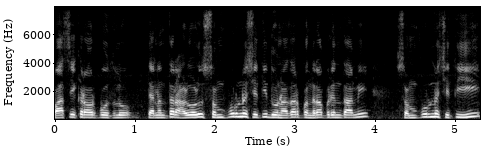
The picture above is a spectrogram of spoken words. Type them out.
पाच एकरावर पोहोचलो. त्यानंतर हळूहळू संपूर्ण शेती दोन हजार पंधरापर्यंत आम्ही संपूर्ण शेती ही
